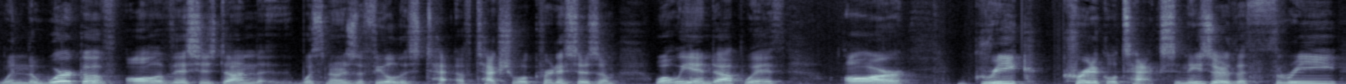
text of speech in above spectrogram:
when the work of all of this is done, what's known as the field of textual criticism, what we end up with are Greek critical texts. And these are the three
